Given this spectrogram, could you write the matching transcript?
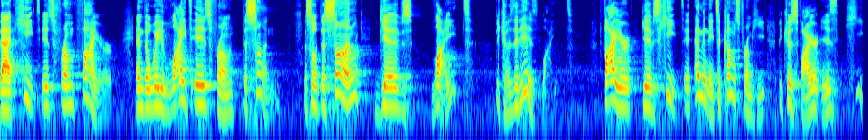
that heat is from fire and the way light is from the sun. And so the sun gives light because it is light. Fire gives heat, it emanates, it comes from heat because fire is heat.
